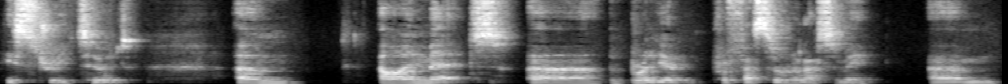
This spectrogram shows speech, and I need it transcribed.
history to it. Um, and I met uh, the brilliant professor of anatomy, um,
